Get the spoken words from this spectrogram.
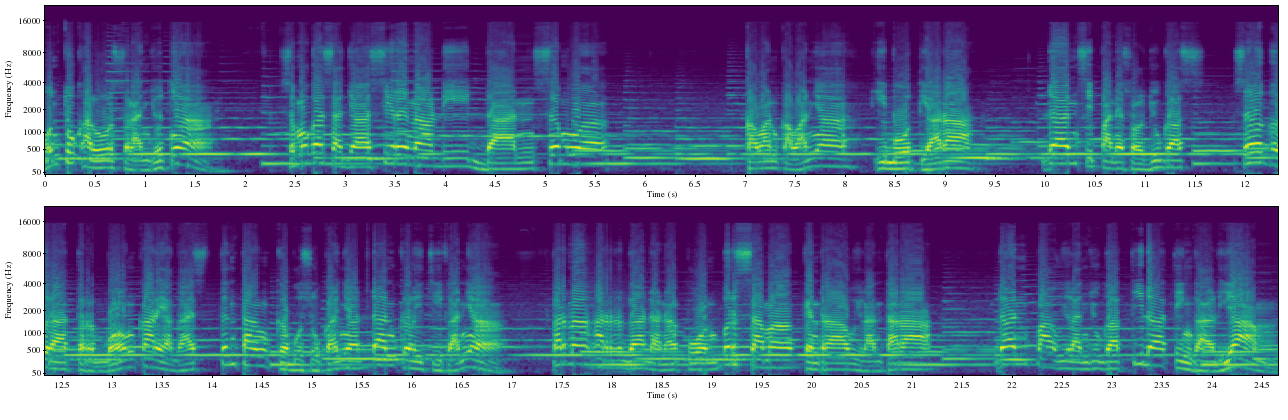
untuk alur selanjutnya Semoga saja si Renaldi dan semua kawan-kawannya, Ibu Tiara, Dan si Panesol juga segera terbongkar ya guys tentang kebusukannya dan kelicikannya. Karena harga dana pun bersama Kendra Wilantara dan Pak Wilan juga tidak tinggal diam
